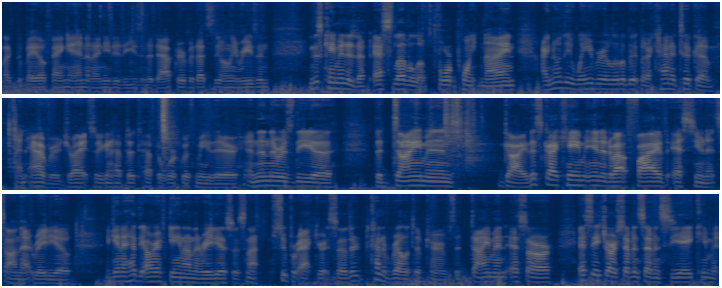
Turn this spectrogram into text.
like the Baofeng N and I needed to use an adapter, but that's the only reason. And this came in at an S level of 4.9. I know they waver a little bit, but I kind of took a an average, right? So you're gonna have to have to work with me there. And then there was the uh, the Diamond guy. This guy came in at about five S units on that radio. Again, I had the RF gain on the radio, so it's not super accurate. So they're kind of relative terms. The Diamond SR SHR77CA came at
